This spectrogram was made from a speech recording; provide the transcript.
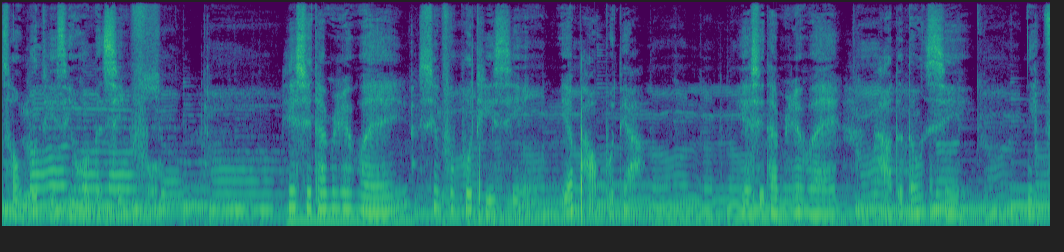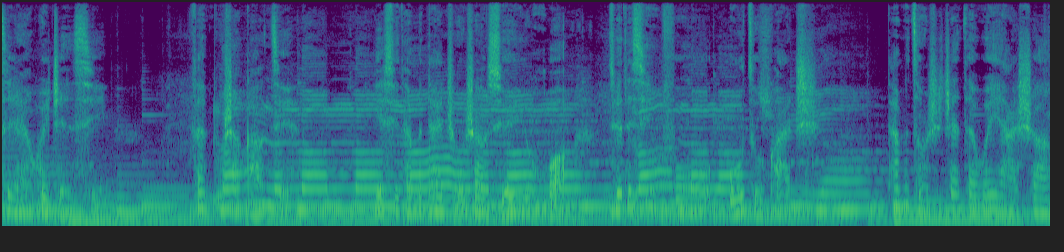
从不提醒我们幸福。也许他们认为幸福不提醒也跑不掉，也许他们认为好的东西你自然会珍惜，犯不上告诫。也许他们太崇尚血与火。觉得幸福无足挂齿，他们总是站在威亚上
